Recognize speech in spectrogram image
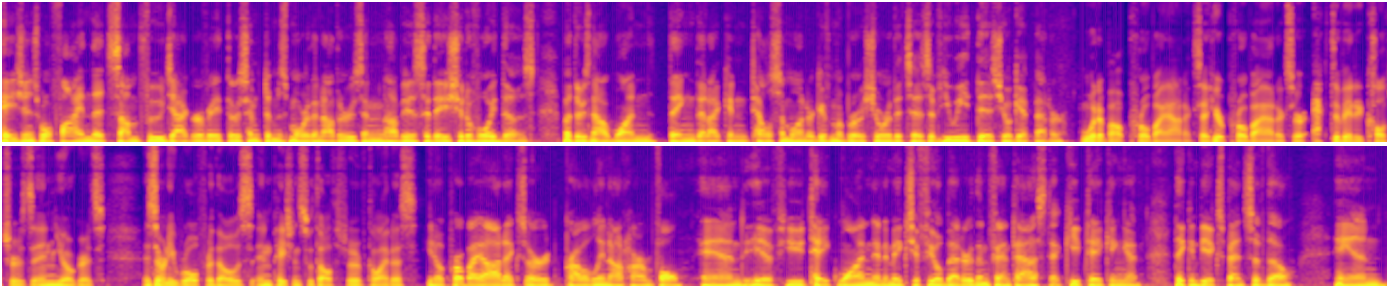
Patients will find that some foods aggravate their symptoms more than others, and obviously they should avoid those. But there's not one thing that I can tell someone or give them a brochure that says if you eat this, you'll get better. What about probiotics? I hear probiotics are activated cultures in yogurts. Is there any role for those in patients with ulcerative colitis? You know, probiotics are probably not harmful. And if you take one and it makes you feel better, then fantastic. Keep taking it. They can be expensive, though and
